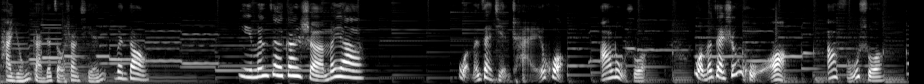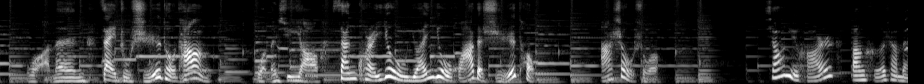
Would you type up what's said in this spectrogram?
她勇敢地走上前，问道：“你们在干什么呀？”“我们在捡柴火。”阿路说。“我们在生火。”阿福说。“我们在煮石头汤。我们需要三块又圆又滑的石头。”阿寿说：“小女孩帮和尚们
